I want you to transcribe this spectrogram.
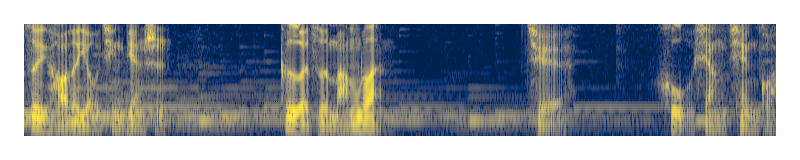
最好的友情便是，各自忙乱，却。互相牵挂。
